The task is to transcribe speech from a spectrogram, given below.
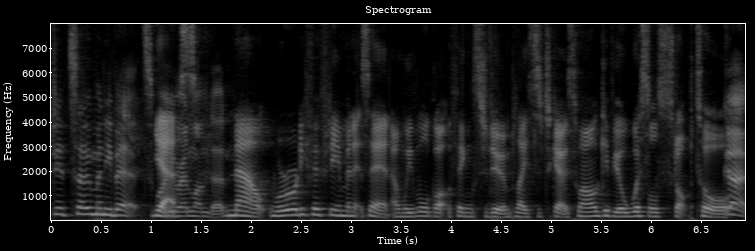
did so many bits while you were in London. Now we're already 15 minutes in, and we've all got things to do and places to go. So I'll give you a whistle stop tour Go.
